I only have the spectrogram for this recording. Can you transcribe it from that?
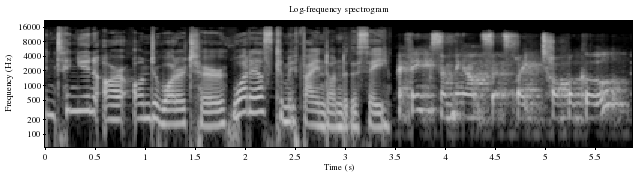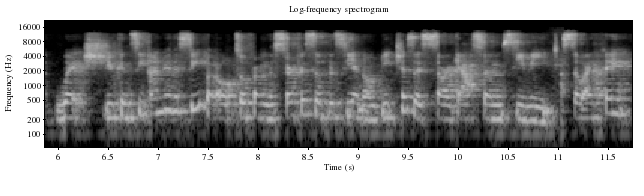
continuing our underwater tour, what else can we find under the sea? I think something else that's quite topical, which you can see under the sea, but also from the surface of the sea and on beaches, is sargassum seaweed. So I think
